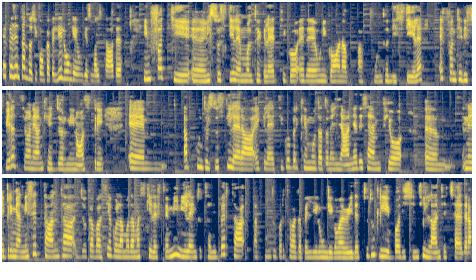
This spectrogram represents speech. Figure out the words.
e presentandosi con capelli lunghi e unghie smaltate. Infatti eh, il suo stile è molto eclettico ed è un'icona appunto di stile è fonte di ispirazione anche ai giorni nostri. E, ehm, appunto il suo stile era eclettico perché è mutato negli anni, ad esempio ehm, nei primi anni 70 giocava sia con la moda maschile e femminile in tutta libertà, appunto portava capelli lunghi come avevi detto tu, Cri, body scintillanti eccetera,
